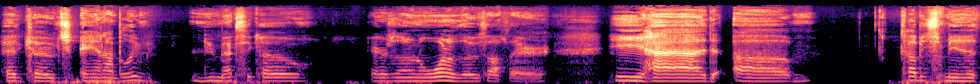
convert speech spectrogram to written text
head coach, and I believe New Mexico Arizona, one of those out there. He had um, Tubby Smith,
